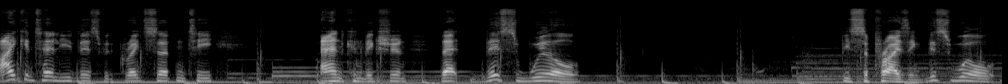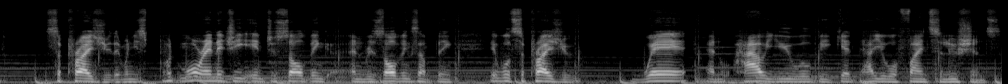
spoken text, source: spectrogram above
I can tell you this with great certainty and conviction that this will be surprising. This will surprise you. That when you put more energy into solving and resolving something, it will surprise you where and how you will be get how you will find solutions.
